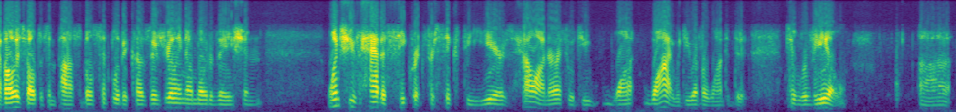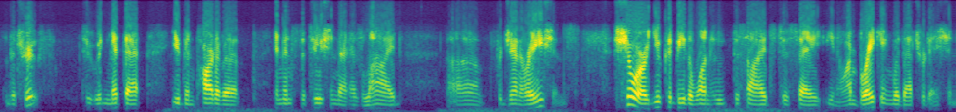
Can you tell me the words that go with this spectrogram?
I've always felt it's impossible simply because there's really no motivation. Once you've had a secret for 60 years, how on earth would you want, why would you ever want to, do, to reveal uh, the truth? To admit that you've been part of a, an institution that has lied uh, for generations sure you could be the one who decides to say you know i'm breaking with that tradition.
